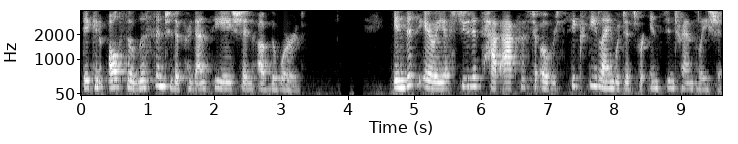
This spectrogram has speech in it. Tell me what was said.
They can also listen to the pronunciation of the word. In this area, students have access to over 60 languages for instant translation.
